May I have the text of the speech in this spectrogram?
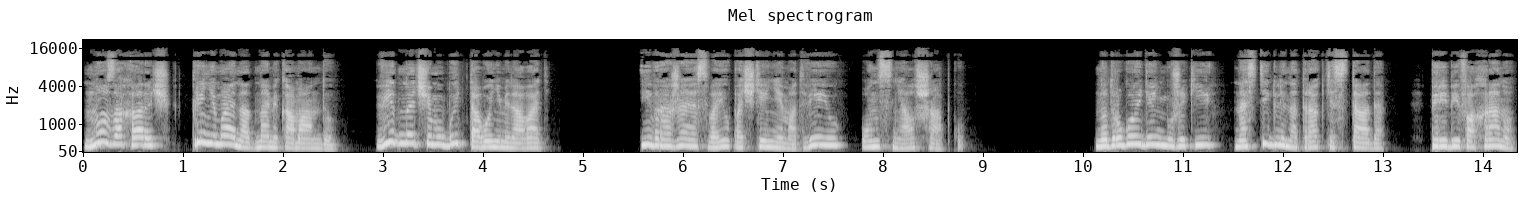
«Ну, Захарыч, принимай над нами команду. Видно, чему быть, того не миновать». И, выражая свое почтение Матвею, он снял шапку. На другой день мужики настигли на тракте стада. Перебив охрану,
